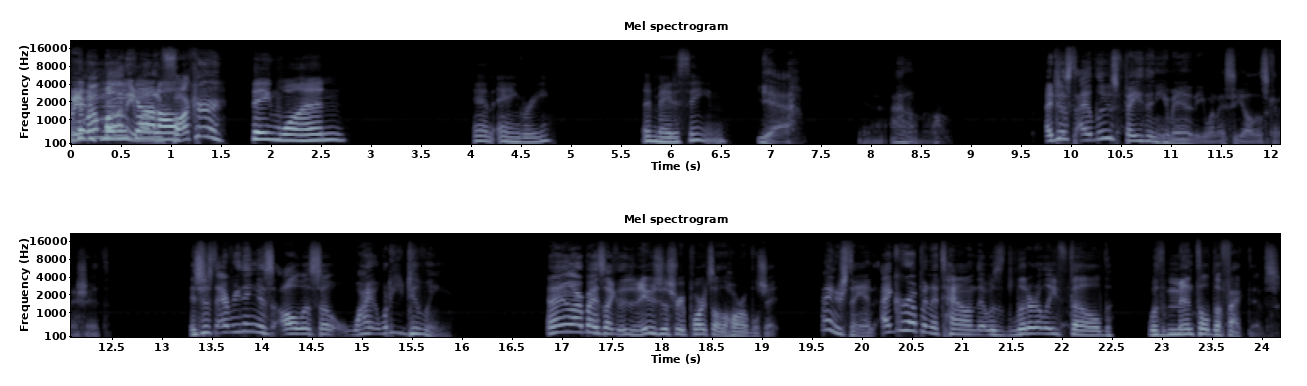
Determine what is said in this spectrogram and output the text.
me my And then he money, motherfucker. Thing one and angry and made a scene. Yeah. Yeah, I don't know. I just I lose faith in humanity when I see all this kind of shit. It's just everything is always so why what are you doing? And I know everybody's like the news just reports all the horrible shit. I understand. I grew up in a town that was literally filled with mental defectives.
